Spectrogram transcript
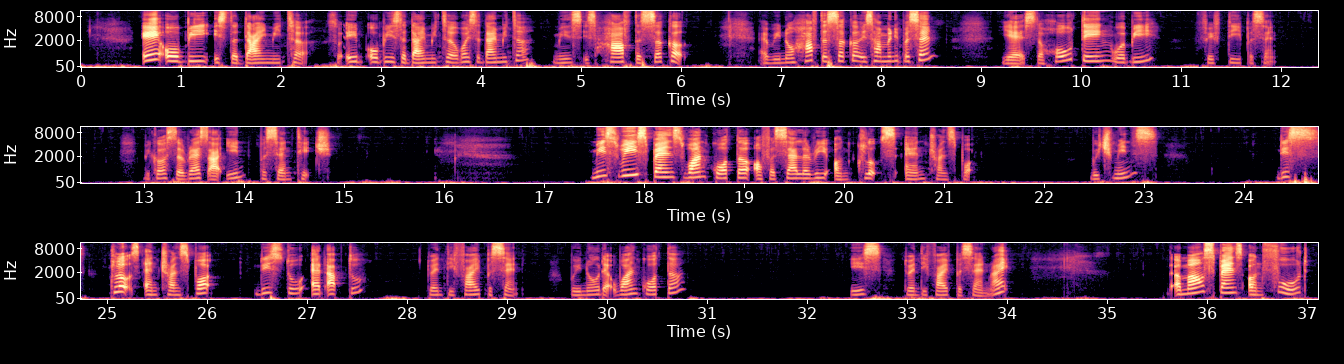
AOB is the diameter. So AOB is the diameter. What is the diameter? Means it's half the circle. And we know half the circle is how many percent? Yes, the whole thing will be 50% because the rest are in percentage. Miss Wee spends one quarter of her salary on clothes and transport, which means this clothes and transport, these two add up to 25%. We know that one quarter is 25%, right? the amount spent on food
